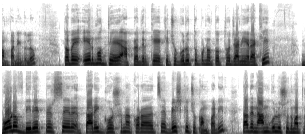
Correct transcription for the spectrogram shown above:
কোম্পানিগুলো। তবে এর মধ্যে আপনাদেরকে কিছু গুরুত্বপূর্ণ তথ্য জানিয়ে রাখি। বোর্ড অফ ডিরেক্টরসের তারিখ ঘোষণা করা হয়েছে বেশ কিছু কোম্পানির। তাদের নামগুলো শুধুমাত্র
